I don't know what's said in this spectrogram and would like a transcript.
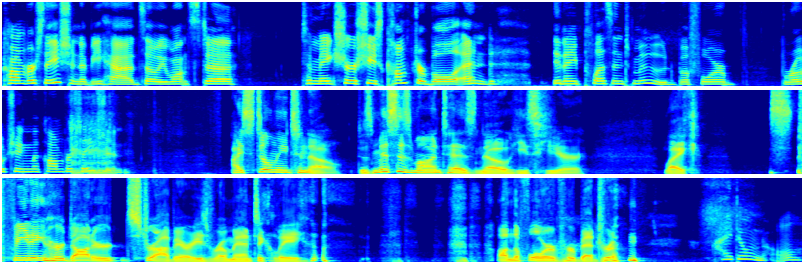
conversation to be had, so he wants to to make sure she's comfortable and in a pleasant mood before broaching the conversation. I still need to know does Mrs. Montez know he's here? Like, s- feeding her daughter strawberries romantically on the floor of her bedroom. I don't know.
